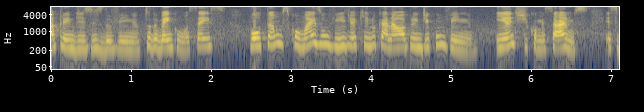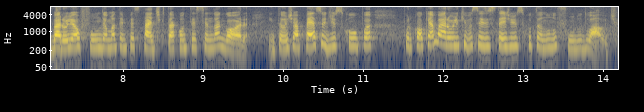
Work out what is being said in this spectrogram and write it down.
Olá, aprendizes do vinho, tudo bem com vocês? Voltamos com mais um vídeo aqui no canal Aprendi com Vinho. E antes de começarmos, esse barulho ao fundo é uma tempestade que está acontecendo agora. Então já peço desculpa por qualquer barulho que vocês estejam escutando no fundo do áudio.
